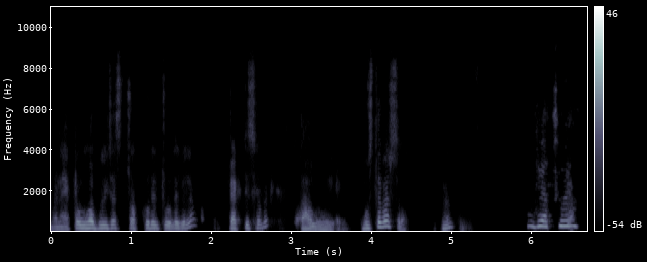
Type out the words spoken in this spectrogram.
মানে একটা উহা বই জাস্ট চট করে চলে গেলে প্র্যাকটিস হবে, তাহলে হয়ে যাবে। বুঝতে পারছ? হুম? জি আচ্ছা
